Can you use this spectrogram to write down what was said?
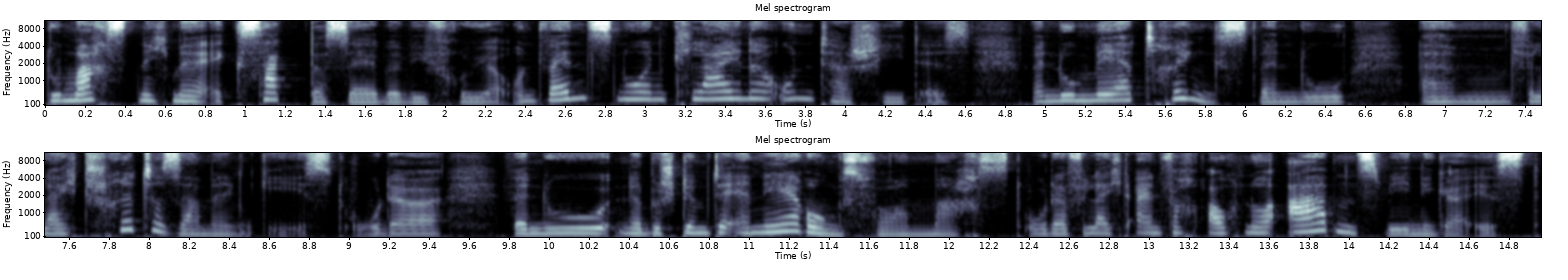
Du machst nicht mehr exakt dasselbe wie früher. Und wenn es nur ein kleiner Unterschied ist, wenn du mehr trinkst, wenn du ähm, vielleicht Schritte sammeln gehst oder wenn du eine bestimmte Ernährungsform machst oder vielleicht einfach auch nur abends weniger isst,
